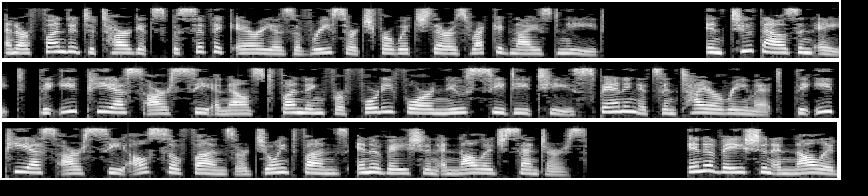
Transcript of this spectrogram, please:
and are funded to target specific areas of research for which there is recognised need. In 2008, the EPSRC announced funding for 44 new CDTs spanning its entire remit. The EPSRC also funds or joint funds innovation and knowledge centers. Innovation and Knowledge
